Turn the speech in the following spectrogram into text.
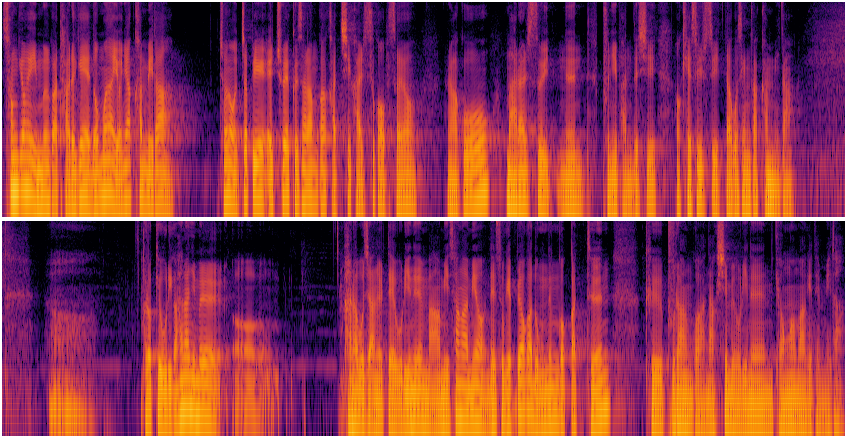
성경의 인물과 다르게 너무나 연약합니다. 저는 어차피 애초에 그 사람과 같이 갈 수가 없어요. 라고 말할 수 있는 분이 반드시 어, 계실 수 있다고 생각합니다. 어, 그렇게 우리가 하나님을 어, 바라보지 않을 때 우리는 마음이 상하며 내 속에 뼈가 녹는 것 같은 그 불안과 낙심을 우리는 경험하게 됩니다.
